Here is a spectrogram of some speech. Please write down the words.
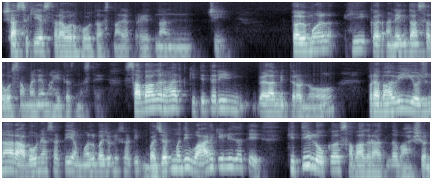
शासकीय स्तरावर होत असणाऱ्या प्रयत्नांची तळमळ ही कर अनेकदा सर्वसामान्य माहीतच नसते. सभागृहात कितीतरी वेळा मित्रांनो प्रभावी योजना राबवण्यासाठी अंमलबजावणीसाठी बजेटमध्ये वाढ केली जाते. किती लोक सभागृहातलं भाषण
